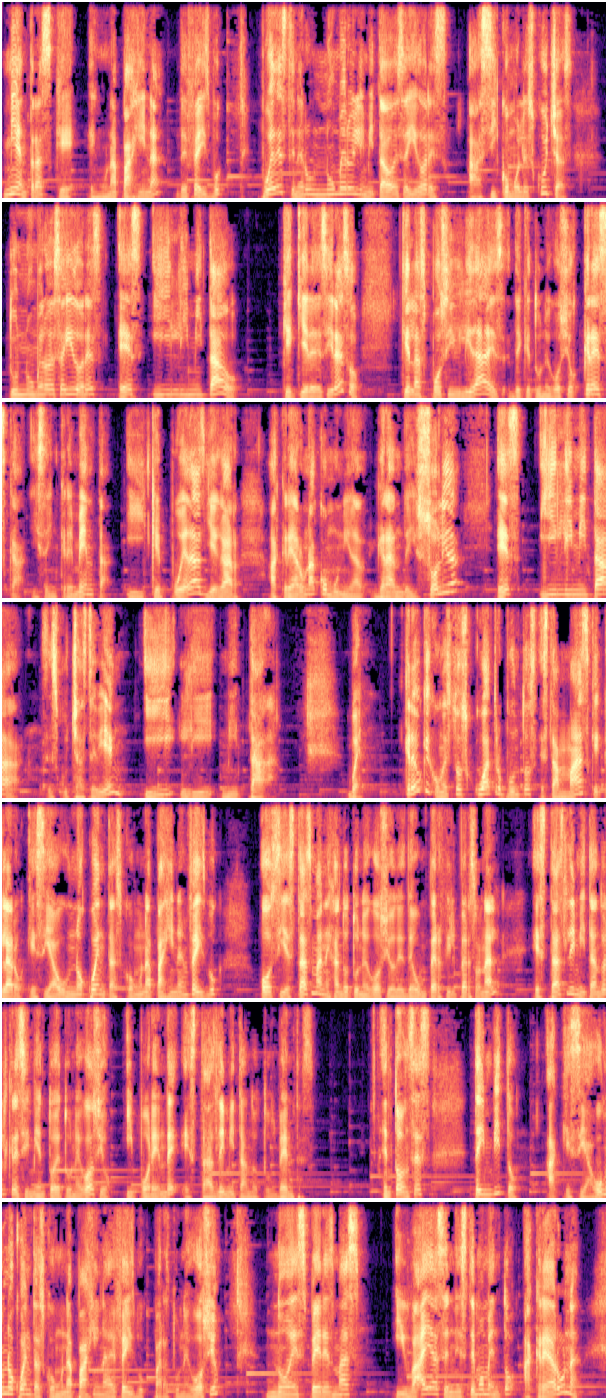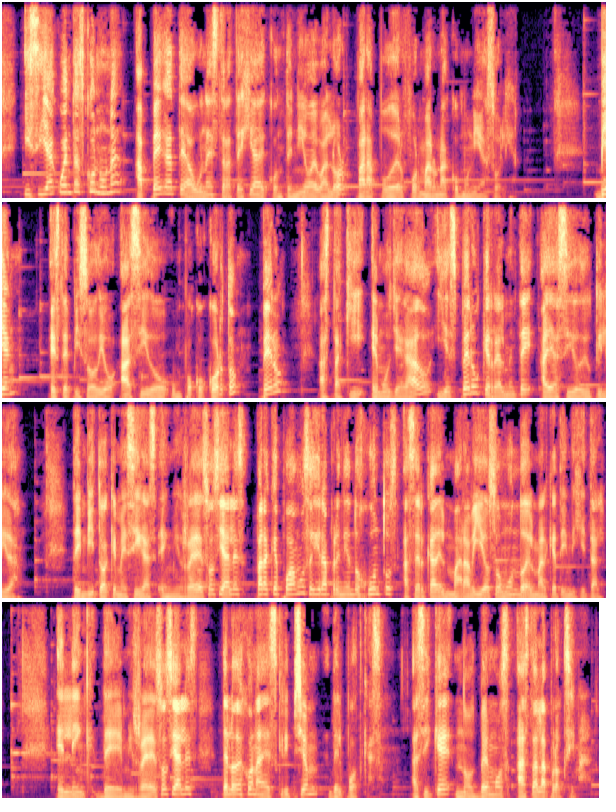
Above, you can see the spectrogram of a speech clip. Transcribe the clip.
Mientras que en una página de Facebook puedes tener un número ilimitado de seguidores, así como lo escuchas. Tu número de seguidores es ilimitado. ¿Qué quiere decir eso? Que las posibilidades de que tu negocio crezca y se incrementa y que puedas llegar a crear una comunidad grande y sólida es ilimitada. ¿Se escuchaste bien? Ilimitada. Bueno, creo que con estos cuatro puntos está más que claro que si aún no cuentas con una página en Facebook o si estás manejando tu negocio desde un perfil personal, estás limitando el crecimiento de tu negocio y por ende estás limitando tus ventas. Entonces, te invito que si aún no cuentas con una página de Facebook para tu negocio, no esperes más y vayas en este momento a crear una. Y si ya cuentas con una, apégate a una estrategia de contenido de valor para poder formar una comunidad sólida. Bien, Este episodio ha sido un poco corto, pero hasta aquí hemos llegado y espero que realmente haya sido de utilidad. Te invito a que me sigas en mis redes sociales para que podamos seguir aprendiendo juntos acerca del maravilloso mundo del marketing digital. El link de mis redes sociales te lo dejo en la descripción del podcast. Así que nos vemos hasta la próxima.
